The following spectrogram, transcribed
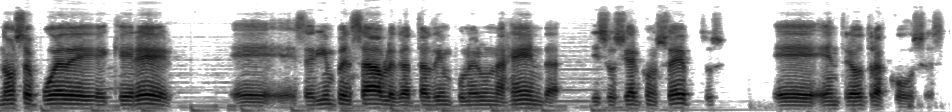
no se puede querer eh, sería impensable tratar de imponer una agenda, disociar conceptos, eh, entre otras cosas.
